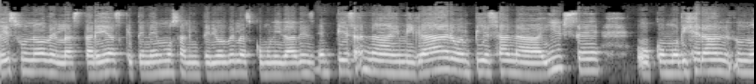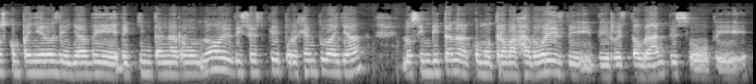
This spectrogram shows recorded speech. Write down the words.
es una de las tareas que tenemos al interior de las comunidades. Empiezan a emigrar o empiezan a irse o como dijeran unos compañeros de allá de, Quintana Roo, ¿no? Dices que, por ejemplo, allá los invitan a como trabajadores de, de restaurantes o de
